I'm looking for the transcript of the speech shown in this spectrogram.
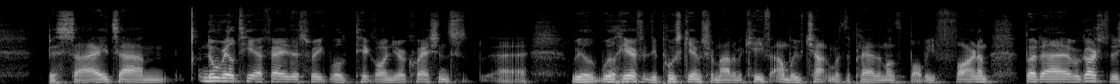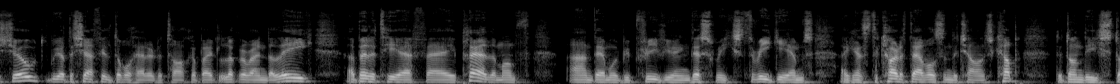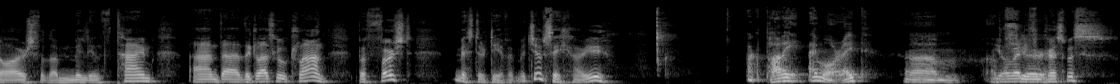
besides. Um, no real TFA this week. We'll take on your questions. Uh, we'll we'll hear from the post games from Adam Keefe, and we've chatting with the Player of the Month, Bobby Farnham. But uh, regards to the show, we got the Sheffield doubleheader to talk about. Look around the league, a bit of TFA, Player of the Month, and then we'll be previewing this week's three games against the Cardiff Devils in the Challenge Cup, the Dundee Stars for the millionth time, and uh, the Glasgow Clan. But first, Mr. David McGipsy, how are you? Look, Paddy, I'm all right. Um, I'm you all ready for Christmas?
